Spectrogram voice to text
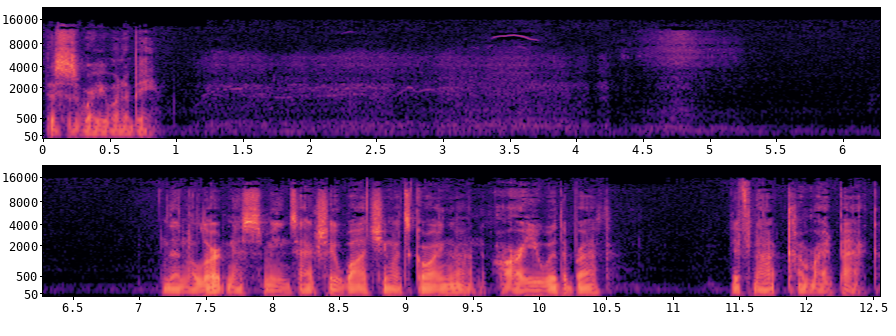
this is where you want to be. And then alertness means actually watching what's going on. Are you with the breath? If not, come right back.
